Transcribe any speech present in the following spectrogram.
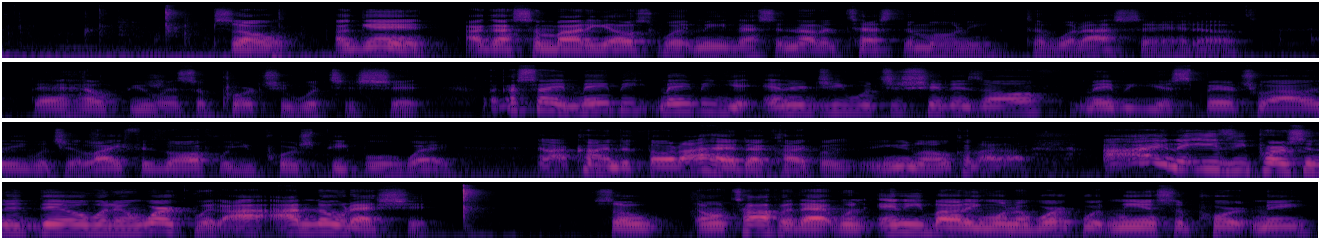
so again, I got somebody else with me. That's another testimony to what I said. Of they'll help you and support you with your shit. Like I say, maybe maybe your energy with your shit is off. Maybe your spirituality with your life is off, where you push people away. And I kind of thought I had that type of, you know, cause I I ain't an easy person to deal with and work with. I I know that shit. So on top of that, when anybody want to work with me and support me,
